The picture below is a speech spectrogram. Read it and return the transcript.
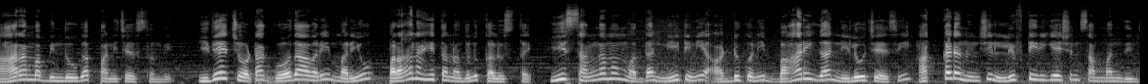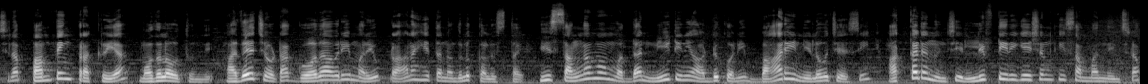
ఆరంభ బిందువుగా పనిచేస్తుంది. ఇదే చోట గోదావరి మరియు ప్రాణహిత నదులు కలుస్తాయి. ఈ సంగమం వద్ద నీటిని అడ్డుకొని భారీగా నిలువ చేసి అక్కడ నుంచి లిఫ్ట్ ఇరిగేషన్ సంబంధించిన పంపింగ్ ప్రక్రియ మొదలవుతుంది. అదే చోట గోదావరి మరియు ప్రాణహిత నదులు కలుస్తాయి. ఈ సంగమం వద్ద నీటిని అడ్డుకొని భారీ నిలువ చేసి అక్కడ నుంచి లిఫ్ట్ ఇరిగేషన్కి సంబంధించిన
